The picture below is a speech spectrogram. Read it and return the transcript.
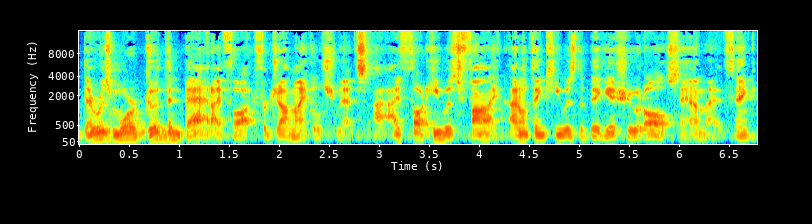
there was more good than bad, I thought, for John Michael Schmitz. I, I, thought he was fine. I don't think he was the big issue at all, Sam. I think,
